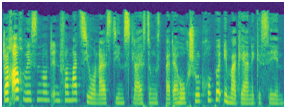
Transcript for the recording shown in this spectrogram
Doch auch Wissen und Information als Dienstleistung ist bei der Hochschulgruppe immer gerne gesehen.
